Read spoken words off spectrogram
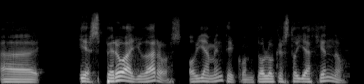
eh, y espero ayudaros, obviamente, con todo lo que estoy haciendo.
